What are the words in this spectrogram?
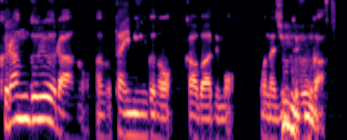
クラングルーラーのあのタイミングのカバーでもおなじみというか、うん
